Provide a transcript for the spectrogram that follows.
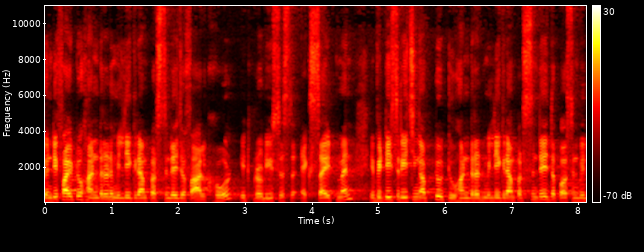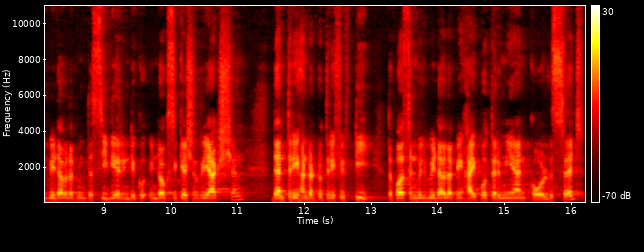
25 to 100 milligram percentage of alcohol, it produces the excitement. If it is reaching up to 200 milligram percentage, the person will be developing the severe intoxication reaction. Then 300 to 350, the person will be developing hypothermia and cold sweat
